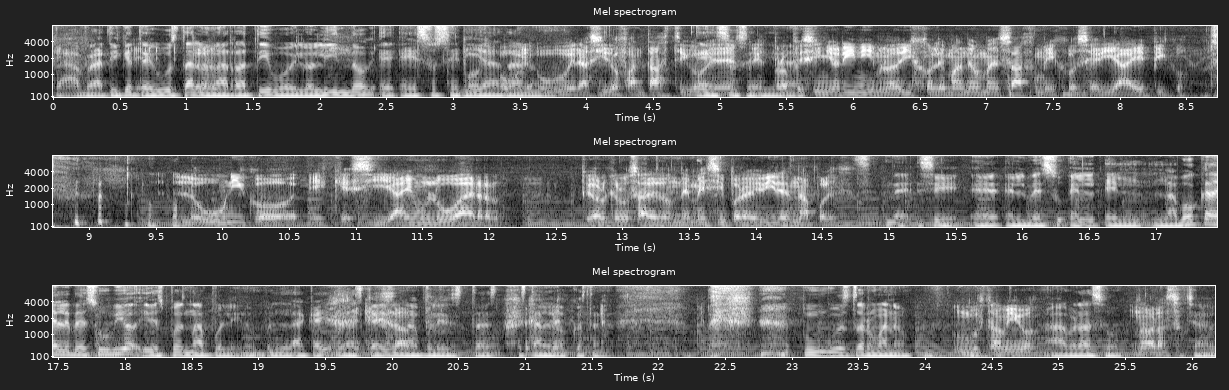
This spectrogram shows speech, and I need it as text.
Claro, pero a ti que te eh, gusta lo narrativo y lo lindo, e, eso sería. hubiera sido fantástico. Eso eh, El profe Signorini me lo dijo, le mandé un mensaje, me dijo, sería épico. lo único es que si hay un lugar peor que lo sabe donde Messi puede vivir es Nápoles. Sí, el, la boca del Vesubio y después Nápoles. las calles de Nápoles están locos. Un gusto, hermano. Un gusto, amigo. Abrazo. Un abrazo. Chao.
